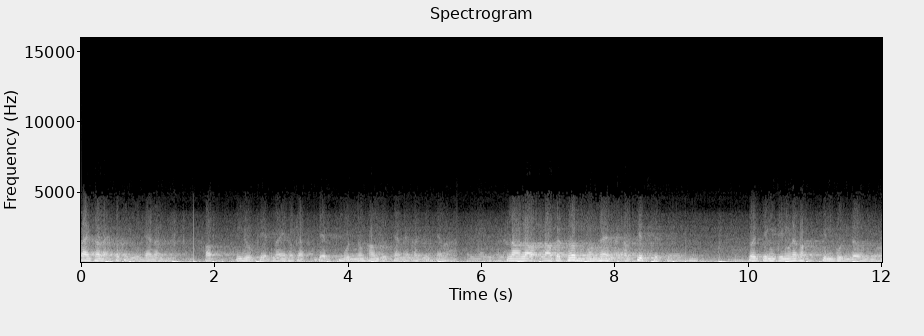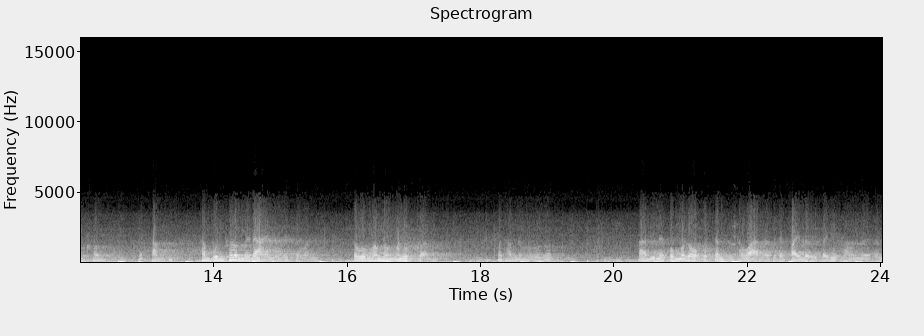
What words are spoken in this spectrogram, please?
ได้เท่าไหร่ก็ก็อยู่แค่นั้นเขาอยู่เกตไหนเขาจะเกตบุญของเขาอยู่แค่ไหนก็อยู่แค่นั้นเราเราเราไปเพิ่มบุญให้ไหนเราคิดเฉยๆ โดยจริง ๆ แล้วก็กินบุญเดิมเขาทำทำบุญเพิ่มไม่ได้ในสวรรค์ต้องลงมาเมืองมนุษย์ก่อนมาทำในเมืองมนุษย์ถ้าอยู่ในพรมโลกกับท่านพุทธวาสเราจะไปเลยไปนิพพานเลยอัน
